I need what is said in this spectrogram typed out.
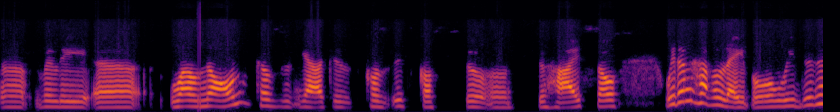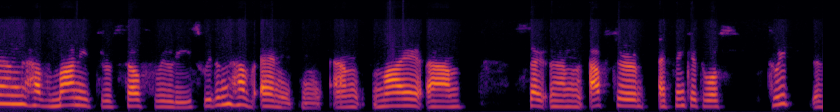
uh, really uh, well known because yeah, because it costs too uh, too high. So we didn't have a label. We didn't have money to self-release. We didn't have anything. And my um, so, um, after I think it was three uh,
